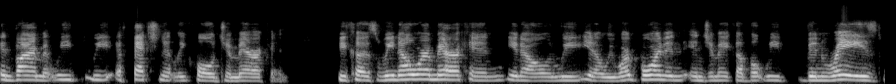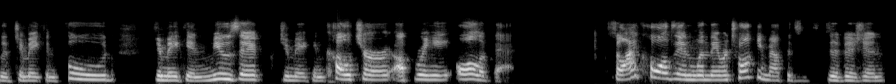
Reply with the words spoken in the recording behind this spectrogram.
environment we we affectionately call Jamaican because we know we're American, you know, and we, you know, we weren't born in, in Jamaica, but we've been raised with Jamaican food, Jamaican music, Jamaican culture, upbringing, all of that. So I called in when they were talking about this division,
